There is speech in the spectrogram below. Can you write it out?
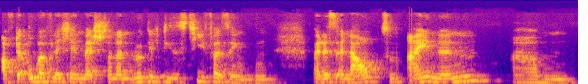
auf der Oberfläche ein Match, sondern wirklich dieses tiefer Sinken, weil das erlaubt zum einen ähm,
